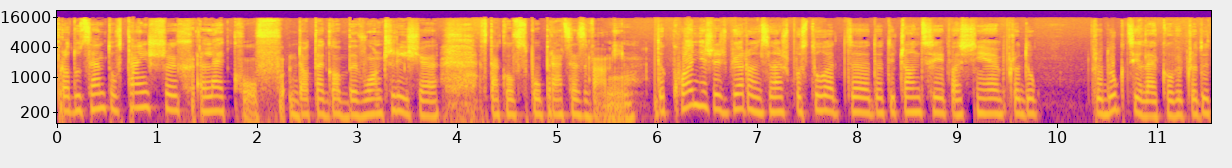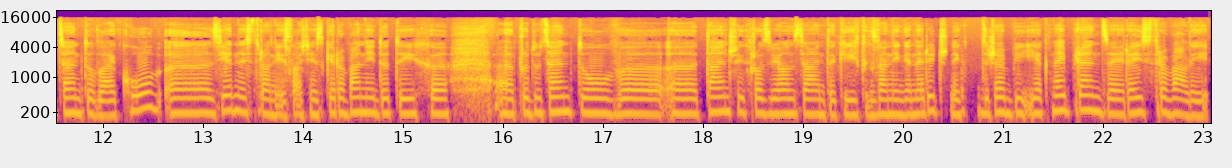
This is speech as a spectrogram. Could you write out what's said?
producentów tańszych leków do tego, by włączyli się w taką współpracę z Wami. Dokładnie rzecz biorąc, nasz postulat dotyczący właśnie produktu produkcji leków i producentów leków. E, z jednej strony jest właśnie skierowany do tych e, producentów e, tańszych rozwiązań, takich tak zwanych generycznych, żeby jak najprędzej rejestrowali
